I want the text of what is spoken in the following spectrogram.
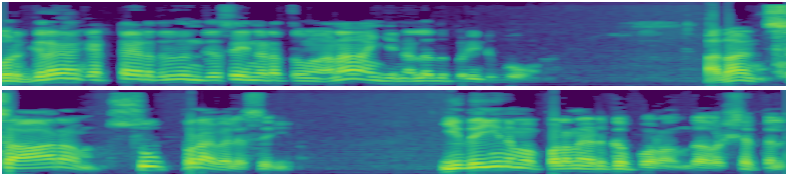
ஒரு கிரகம் கெட்ட இடத்துல இந்த திசை நடத்தும் ஆனா அங்க நல்லது பண்ணிட்டு போவோம். அதான் சாரம் சூப்பரா வேலை செய்யும். இதையும் நம்ம பலன் எடுக்க போறோம் இந்த வருஷத்துல.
